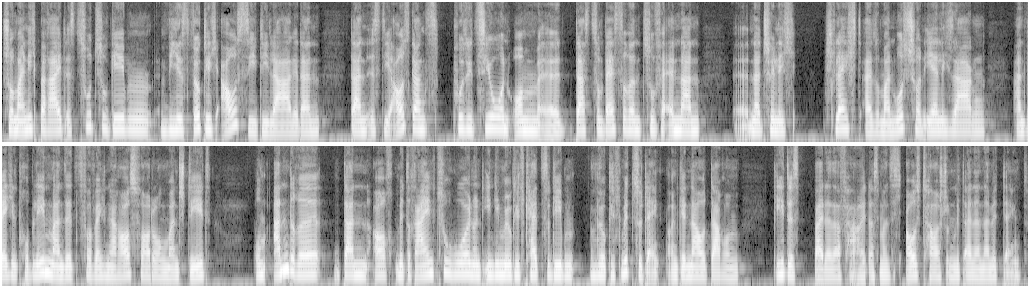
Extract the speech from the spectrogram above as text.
schon mal nicht bereit ist zuzugeben, wie es wirklich aussieht, die Lage, dann, dann ist die Ausgangsposition, um äh, das zum Besseren zu verändern, äh, natürlich schlecht. Also man muss schon ehrlich sagen, an welchen Problemen man sitzt, vor welchen Herausforderungen man steht, um andere dann auch mit reinzuholen und ihnen die Möglichkeit zu geben, wirklich mitzudenken. Und genau darum geht es bei der Safari, dass man sich austauscht und miteinander mitdenkt.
